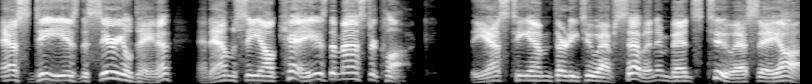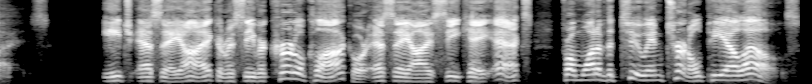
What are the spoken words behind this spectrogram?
SD is the serial data, and MCLK is the master clock. The STM32F7 embeds two SAIs. Each SAI can receive a kernel clock or SAI CKX from one of the two internal PLLs,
